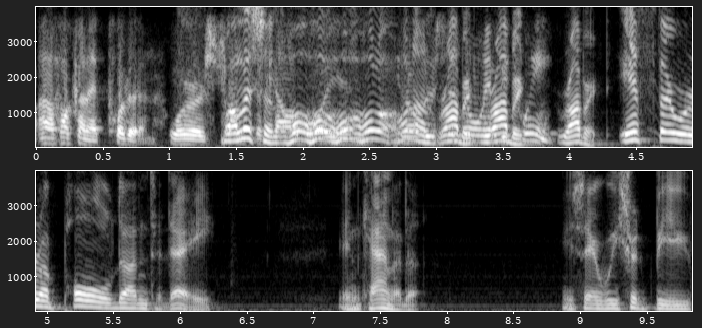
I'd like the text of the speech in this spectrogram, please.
how can I put it? Whereas well, listen, hold, cowboy hold, hold, on, you hold know, on, Robert, no Robert. Robert. If there were a poll done today in Canada, you say we should be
